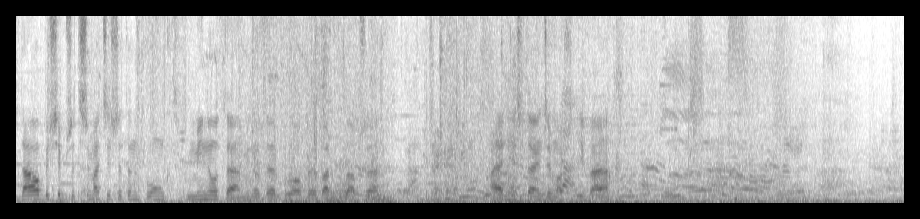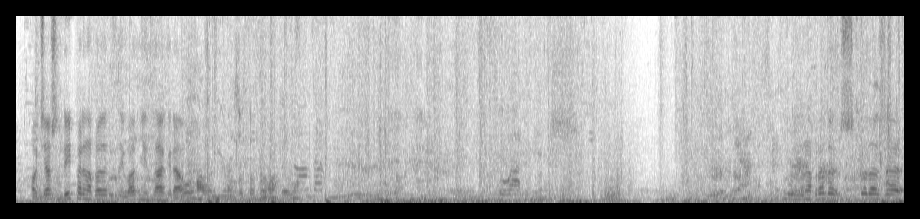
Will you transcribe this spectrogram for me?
Przydałoby się przytrzymać jeszcze ten punkt minutę. Minutę byłoby bardzo dobrze. Ale nie wiem, czy to będzie możliwe. Chociaż Reaper naprawdę tutaj ładnie zagrał. Co to było? Kurde, naprawdę szkoda, że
